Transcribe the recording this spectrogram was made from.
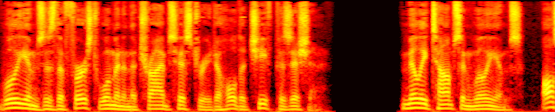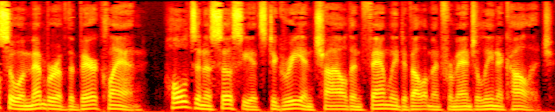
Williams is the first woman in the tribe's history to hold a chief position. Millie Thompson Williams, also a member of the Bear Clan, holds an associate's degree in child and family development from Angelina College.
